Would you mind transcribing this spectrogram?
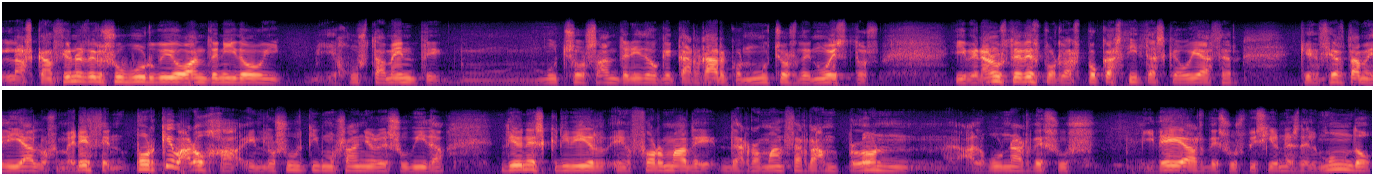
Las canciones del suburbio han tenido, y justamente muchos han tenido que cargar con muchos de nuestros, y verán ustedes por las pocas citas que voy a hacer que en cierta medida los merecen. ¿Por qué Baroja en los últimos años de su vida dio en escribir en forma de, de romance ramplón algunas de sus ideas, de sus visiones del mundo,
